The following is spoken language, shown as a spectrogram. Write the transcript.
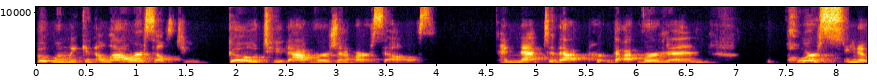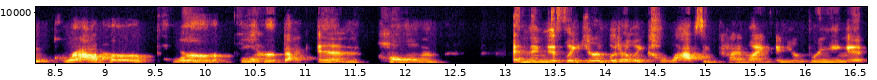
But when we can allow ourselves to go to that version of ourselves, connect to that per, that version, pour, you know, grab her, pour, pull her back in home and then it's like you're literally collapsing timelines and you're bringing it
